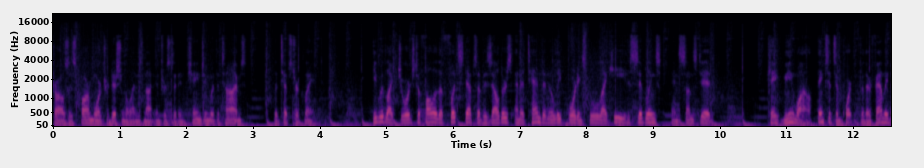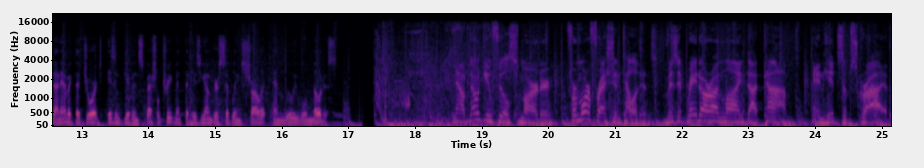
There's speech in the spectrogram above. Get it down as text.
Charles is far more traditional and is not interested in changing with the times, the tipster claimed. He would like George to follow the footsteps of his elders and attend an elite boarding school like he, his siblings, and sons did. Kate, meanwhile, thinks it's important for their family dynamic that George isn't given special treatment that his younger siblings Charlotte and Louis will notice. Now, don't you feel smarter? For more fresh intelligence, visit radaronline.com and hit subscribe.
